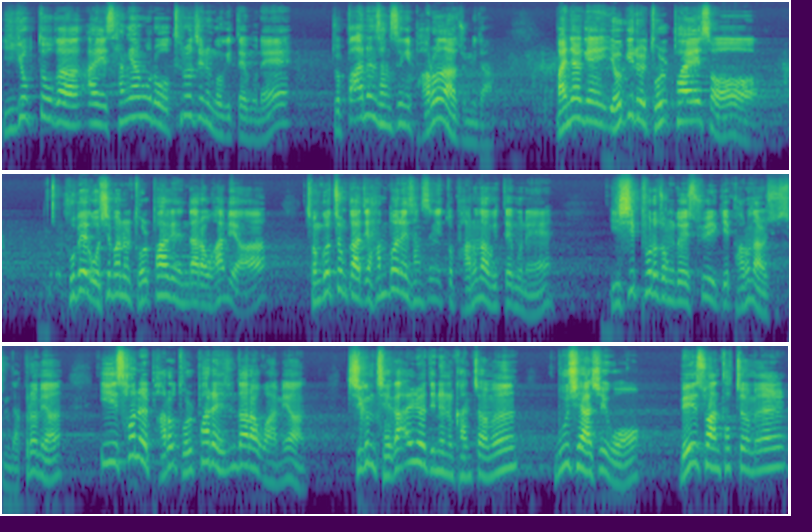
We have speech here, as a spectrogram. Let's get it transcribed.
이격도가 아예 상향으로 틀어지는 거기 때문에 좀 빠른 상승이 바로 나와줍니다. 만약에 여기를 돌파해서 950원을 돌파하게 된다라고 하면 전고점까지 한 번의 상승이 또 바로 나오기 때문에 20% 정도의 수익이 바로 나올 수 있습니다. 그러면 이 선을 바로 돌파를 해준다라고 하면 지금 제가 알려드리는 관점은 무시하시고 매수 한 타점을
